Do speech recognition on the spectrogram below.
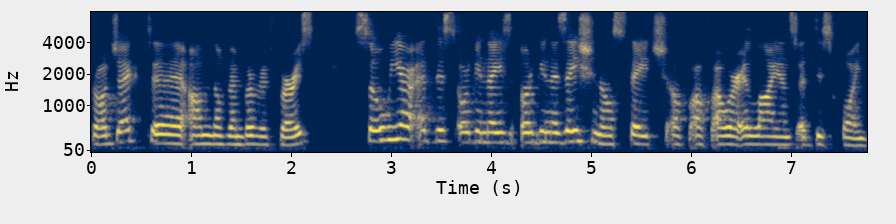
project uh, on November the 1st. So we are at this organize, organizational stage of, of our alliance at this point.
